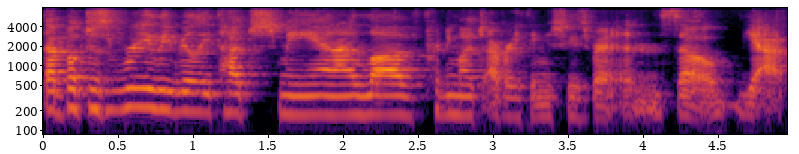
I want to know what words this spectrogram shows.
that book just really really touched me and I love pretty much everything she's written. So yeah,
